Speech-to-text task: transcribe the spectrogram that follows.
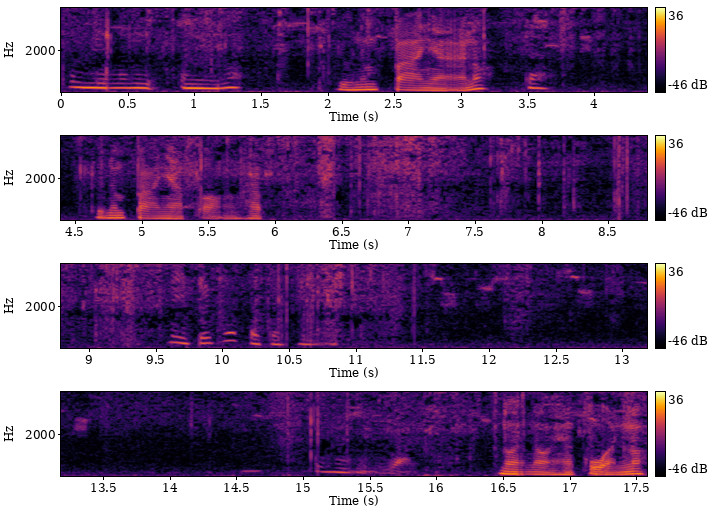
ต้นนี้มันมีอันนี้เนาะอยู่น้ำปลาหยาเนาะจ้ะอยู่น้ำปลาหยาปองครับ นี่ไปพวกแต่กับพี่น้องเป็นไงหวาน หน่อยหน่อยฮะกวนเนาะ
